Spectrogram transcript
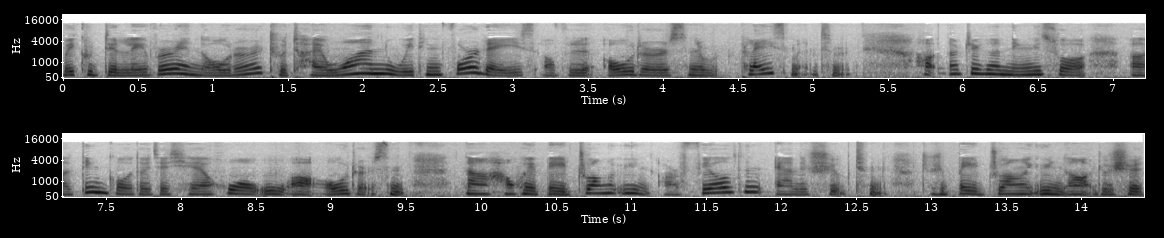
We could deliver an order to Taiwan within four days of the order's replacement. 好，那这个您所呃订购的这些货物啊，orders，那它会被装运，are filled and shipped，就是被装运啊，就是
